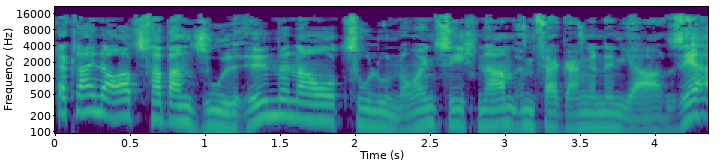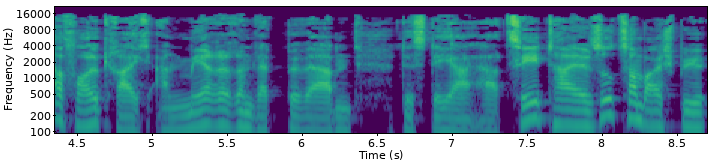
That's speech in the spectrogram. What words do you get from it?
Der kleine Ortsverband Suhl-Ilmenau Zulu 90 nahm im vergangenen Jahr sehr erfolgreich an mehreren Wettbewerben des DARC teil, so zum Beispiel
